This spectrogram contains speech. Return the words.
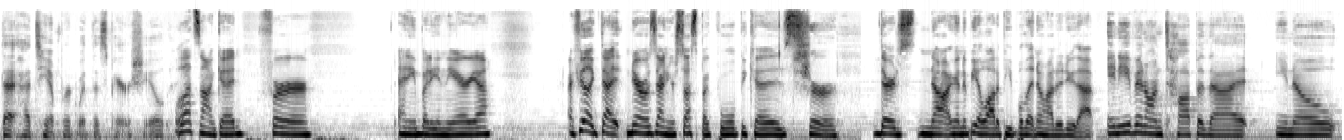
that had tampered with this parachute. Well, that's not good for anybody in the area. I feel like that narrows down your suspect pool because sure, there's not going to be a lot of people that know how to do that. And even on top of that, you know,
